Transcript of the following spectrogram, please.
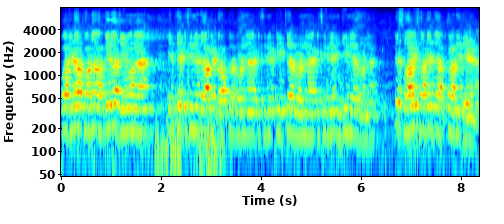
ਪਰ ਜਿਹੜਾ ਤੁਹਾਡਾ ਅੱਗੇ ਦਾ ਜੀਵਨ ਹੈ, ਇੱਥੇ ਕਿਸੇ ਨੇ ਜਾ ਕੇ ਡਾਕਟਰ ਬਣਨਾ ਹੈ, ਕਿਸੇ ਨੇ ਟੀਚਰ ਬਣਨਾ ਹੈ, ਕਿਸੇ ਨੇ ਇੰਜੀਨੀਅਰ ਬਣਨਾ ਹੈ, ਇਹ ਸਾਰੀ ਸਾਡੇ ਅਧਿਆਪਕਾਂ ਦੀ ਦੇਣ ਹੈ।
